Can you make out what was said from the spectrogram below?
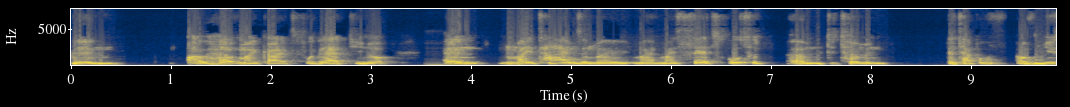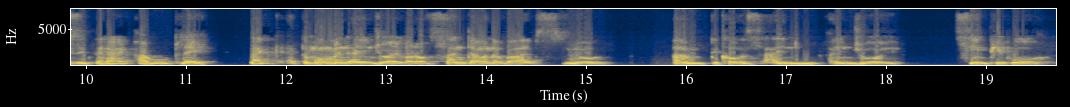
then I'll have my guides for that, you know, mm. and my times and my my, my sets also um, determine the type of, of music that I, I will play like at the moment, I enjoy a lot of sundowner vibes, you know, um, because I, I enjoy seeing people,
